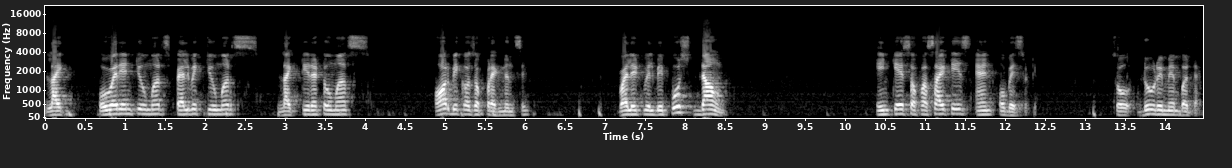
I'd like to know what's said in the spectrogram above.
like ovarian tumors, pelvic tumors like teratomas or because of pregnancy while it will be pushed down in case of ascites and obesity. So do remember that.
